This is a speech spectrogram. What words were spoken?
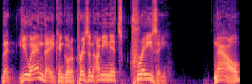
that you and they can go to prison. I mean, it's crazy. Now,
